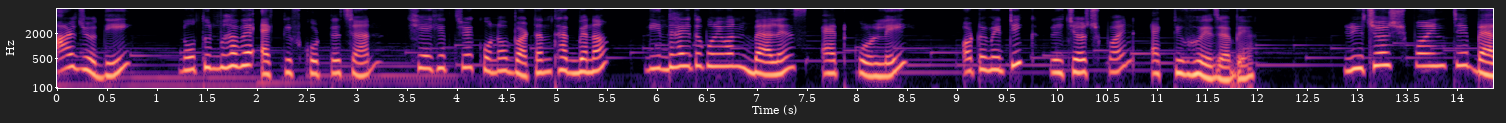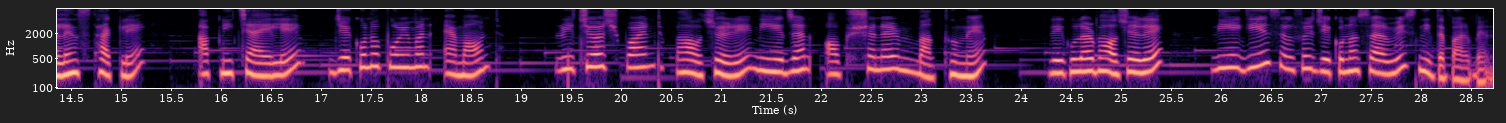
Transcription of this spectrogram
আর যদি নতুনভাবে অ্যাক্টিভ করতে চান সেক্ষেত্রে কোনো বাটন থাকবে না। নির্ধারিত পরিমাণ ব্যালেন্স অ্যাড করলেই অটোমেটিক রিচার্জ পয়েন্ট অ্যাক্টিভ হয়ে যাবে। রিচার্জ পয়েন্টে ব্যালেন্স থাকলে আপনি চাইলে যে কোনো পরিমাণ অ্যামাউন্ট রিচার্জ পয়েন্ট ভাউচারে নিয়ে যান অপশনের মাধ্যমে। রেগুলার ভাউচারে নিয়ে গিয়ে সেলফের যে কোনো সার্ভিস নিতে পারবেন।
